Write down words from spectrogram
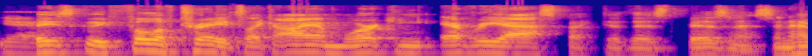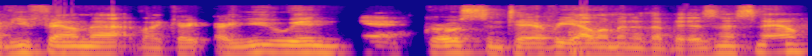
yeah. basically full of trades. Like I am working every aspect of this business. And have you found that? Like, are, are you in yeah. grossed into every element of the business now?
